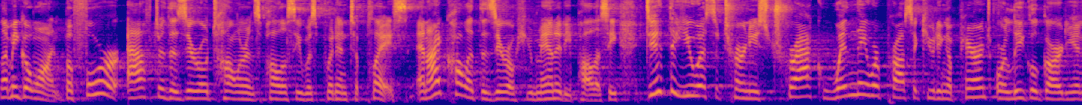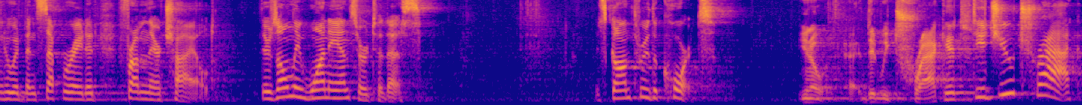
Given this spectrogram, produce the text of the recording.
Let me go on. Before or after the zero tolerance policy was put into place, and I call it the zero humanity policy, did the U.S. attorneys track when they were prosecuting a parent or legal guardian who had been separated from their child? There's only one answer to this. It's gone through the courts you know, did we track it? Did you track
